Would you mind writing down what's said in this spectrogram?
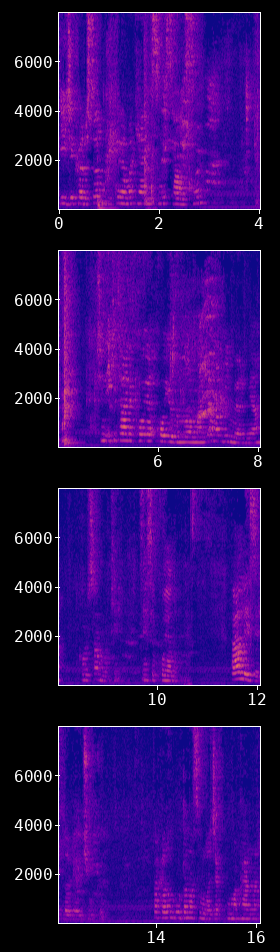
iyice karıştırın ki krema kendisini salsın. Şimdi iki tane koy- koyuyordum normalde ama bilmiyorum ya. Koysam mı ki? Neyse koyalım. Daha lezzetli oluyor çünkü. Bakalım burada nasıl olacak bu makarna.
